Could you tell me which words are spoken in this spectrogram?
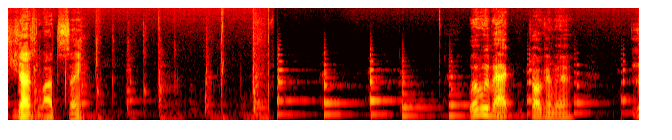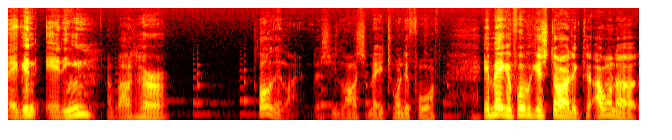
She has a lot to say. Well, we're back talking to Megan Edding about her clothing line that she launched May 24th. Hey, Megan, before we get started, I want to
